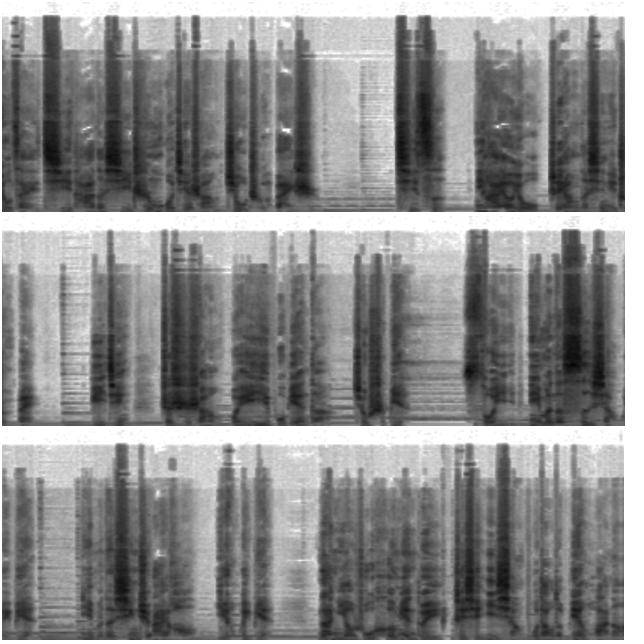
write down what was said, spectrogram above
又在其他的细枝末节上纠扯掰扯。其次，你还要有这样的心理准备，毕竟这世上唯一不变的就是变。所以你们的思想会变，你们的兴趣爱好也会变，那你要如何面对这些意想不到的变化呢？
